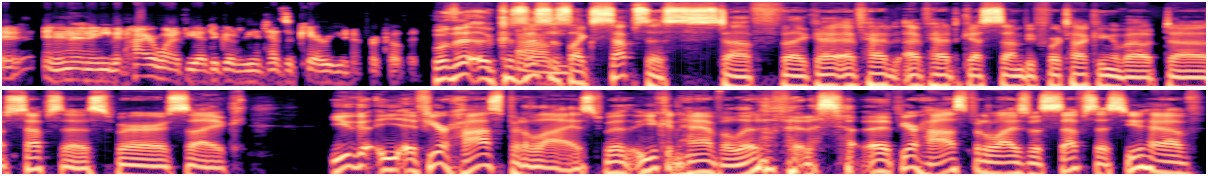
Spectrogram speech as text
and then an even higher one if you had to go to the intensive care unit for COVID. Well, because this um, is like sepsis stuff. Like I, have had I've had guests on before talking about uh, sepsis, where it's like you if you're hospitalized with you can have a little bit of if you're hospitalized with sepsis, you have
